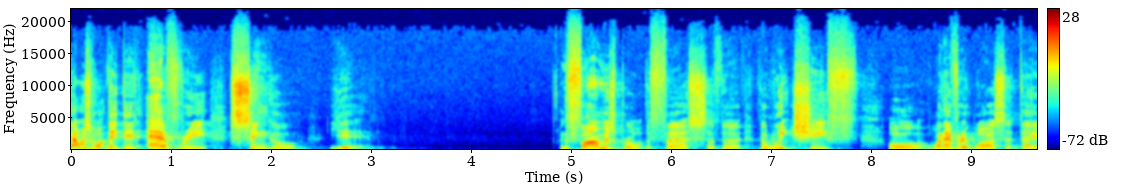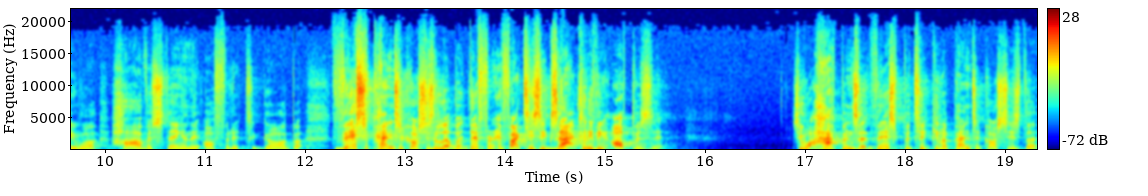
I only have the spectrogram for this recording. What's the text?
That was what they did every single year. And the farmers brought the first of the, the wheat sheaf or whatever it was that they were harvesting and they offered it to God. But this Pentecost is a little bit different. In fact, it's exactly the opposite. See, what happens at this particular Pentecost is the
